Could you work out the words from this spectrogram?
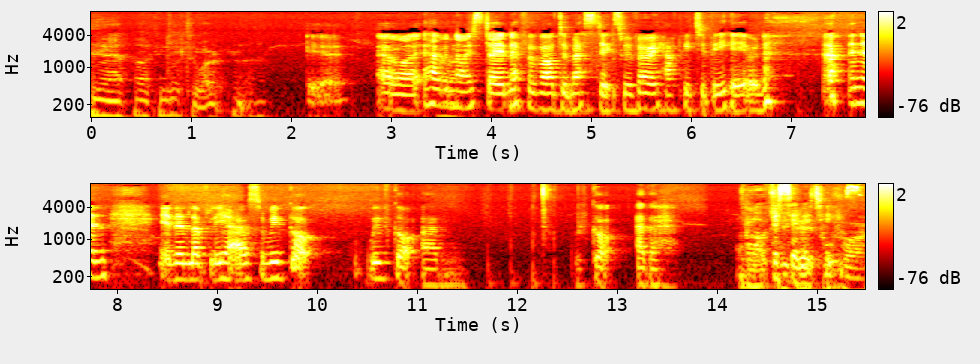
Yeah, I can go to work. Yeah. All right. Have a Uh, nice day. Enough of our domestics. We're very happy to be here in a, in a, in a lovely house, and we've got we've got um we've got other A lot to be facilities. for,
